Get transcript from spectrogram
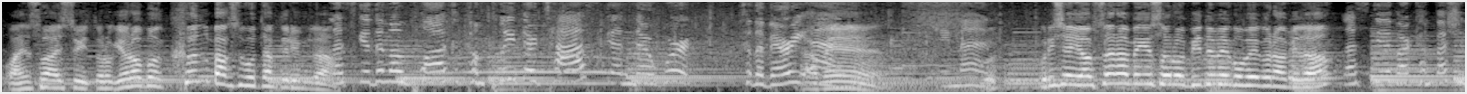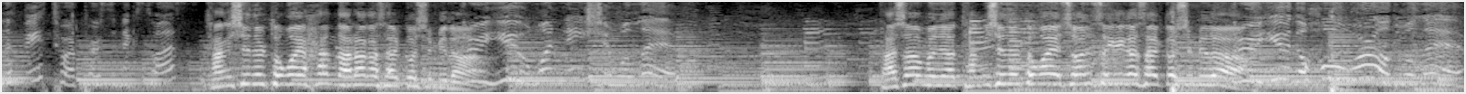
완수할 수 있도록 여러분 큰 박수 부탁드립니다. Let's give them applause to complete their task and their work to the very end. 아멘. Amen. 우리 옆 사람에게 서로 믿음의 고백을 합니다. Let's give our confession of faith to our person next to us. 당신을 통하여 한 나라가 살 것입니다. Through you, one nation will live. 다시 한번요. 당신을 통하여 전 세계가 살 것입니다. Through you, the whole world will live.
